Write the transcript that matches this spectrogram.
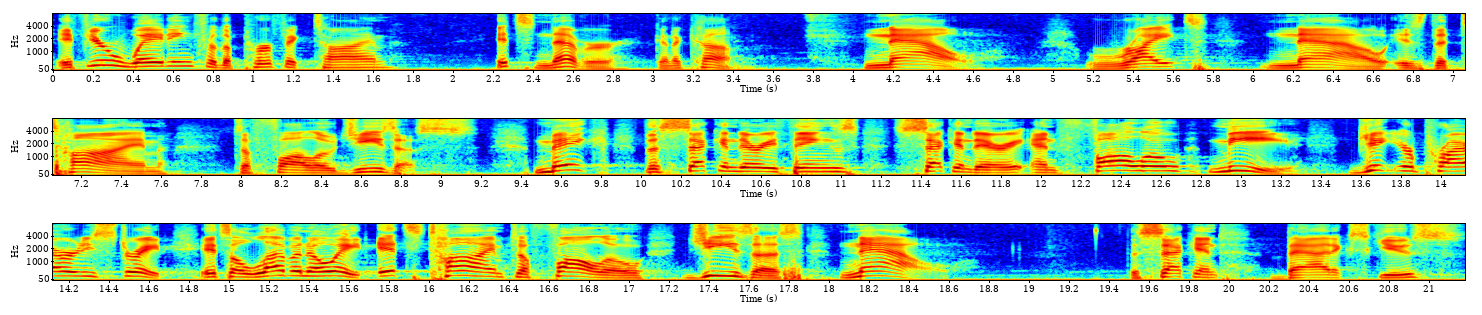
if you're waiting for the perfect time, it's never going to come. Now, right now is the time to follow Jesus. Make the secondary things secondary and follow me. Get your priorities straight. It's 1108. It's time to follow Jesus now. The second bad excuse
